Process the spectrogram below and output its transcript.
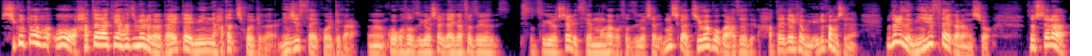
仕事を働き始めるのは大体みんな20歳超えてから、20歳超えてから、うん、高校卒業したり、大学卒業卒業したり、専門学校卒業したり、もしくは中学校から働いてる人もいるかもしれない。とりあえず20歳からなんでしょう。そしたら、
